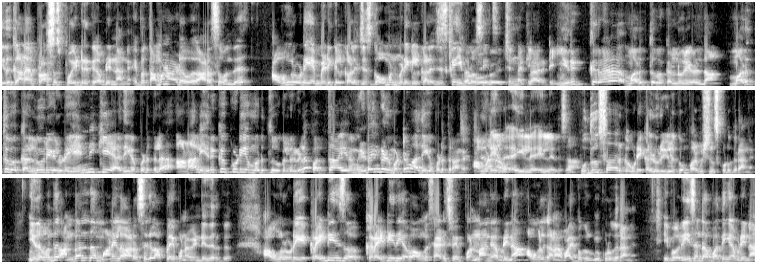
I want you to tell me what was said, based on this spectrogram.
இதுக்கான ப்ராசஸ் போயிட்டு இருக்கு அப்படின்னாங்க. இப்போ தமிழ்நாடு அரசு வந்து அவங்களுடைய மெடிக்கல் காலேஜஸ் கவர்மெண்ட் மெடிக்கல் காலேஜஸ்க்கு இவ்வளோ ஒரு சின்ன கிளாரிட்டி இருக்கிற மருத்துவ கல்லூரிகள் தான். மருத்துவ கல்லூரிகளுடைய எண்ணிக்கையை அதிகப்படுத்தல. ஆனால் இருக்கக்கூடிய மருத்துவ கல்லூரிகளை பத்தாயிரம் இடங்கள் மட்டும் அதிகப்படுத்துறாங்க. அப்படி இல்ல இல்ல இல்ல இல்ல சார். புதுசா இருக்கக்கூடிய கல்லூரிகளுக்கும் பர்மிஷன்ஸ் கொடுக்குறாங்க. இதை வந்து அந்தந்த மாநில அரசுகள் அப்ளை பண்ண வேண்டியது இருக்கு. அவங்களுடைய கிரைட்டீரியா கிரைட்டீரியாவை அவங்க சாட்டிஸ்ஃபை பண்ணாங்க அப்படின்னா அவங்களுக்கான வாய்ப்புகள் கொடுக்குறாங்க. இப்போ ரீசெண்டாக பார்த்தீங்க அப்படின்னா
